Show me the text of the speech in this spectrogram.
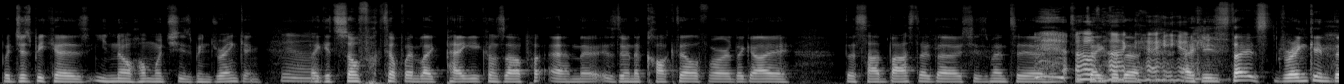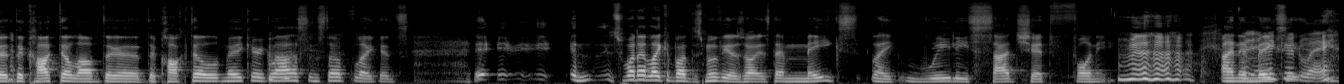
but just because you know how much she's been drinking yeah. like it's so fucked up when like peggy comes up and uh, is doing a cocktail for the guy the sad bastard that she's meant to, to oh, take to the guy, yeah. like he starts drinking the, the cocktail of the the cocktail maker glass and stuff like it's it, it, it, and it's what I like about this movie as well is that it makes like really sad shit funny and it in makes a good it, way.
